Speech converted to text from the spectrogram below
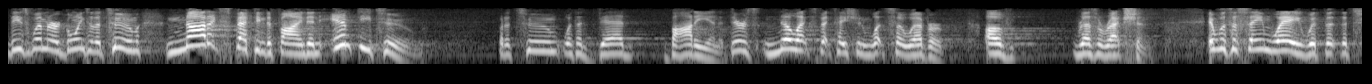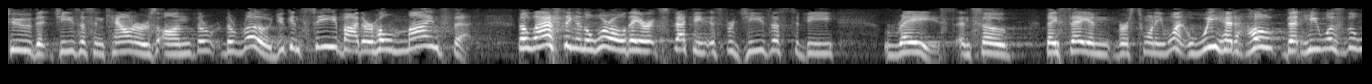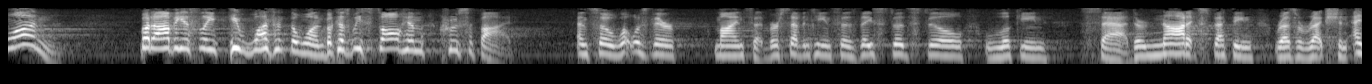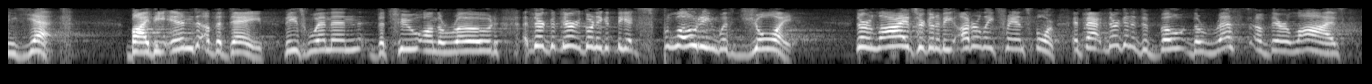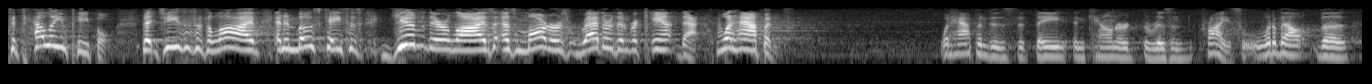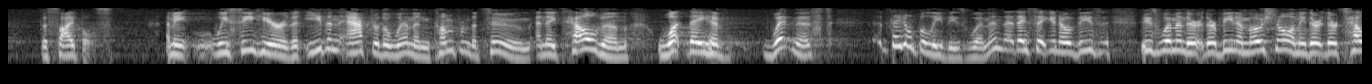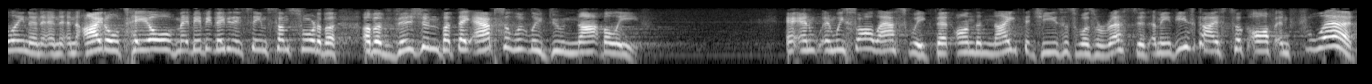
these women are going to the tomb not expecting to find an empty tomb, but a tomb with a dead body in it. There's no expectation whatsoever of resurrection. It was the same way with the, the two that Jesus encounters on the, the road. You can see by their whole mindset. The last thing in the world they are expecting is for Jesus to be raised. And so they say in verse 21, we had hoped that he was the one. But obviously, he wasn't the one because we saw him crucified. And so, what was their mindset. Verse 17 says, They stood still looking sad. They're not expecting resurrection. And yet, by the end of the day, these women, the two on the road, they're, they're going to be exploding with joy. Their lives are going to be utterly transformed. In fact, they're going to devote the rest of their lives to telling people that Jesus is alive, and in most cases, give their lives as martyrs rather than recant that. What happened? what happened is that they encountered the risen Christ. What about the disciples? I mean, we see here that even after the women come from the tomb and they tell them what they have witnessed, they don't believe these women. They say, you know, these, these women, they're, they're being emotional. I mean, they're, they're telling an, an, an idle tale. Maybe, maybe they've seen some sort of a, of a vision, but they absolutely do not believe. And, and we saw last week that on the night that Jesus was arrested, I mean, these guys took off and fled.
